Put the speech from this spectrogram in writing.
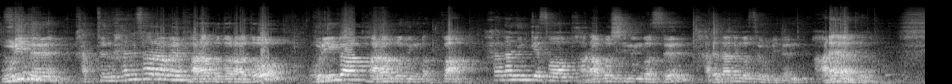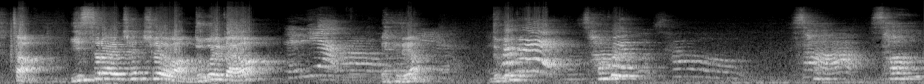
우리는 같은 한 사람을 바라보더라도 우리가 바라보는 것과 하나님께서 바라보시는 것은 다르다는 것을 우리는 알아야 돼요. 자, 이스라엘 최초의 왕 누구일까요? 엘리야. 엘리야? 누구일까요? 사무엘? 사. 사. 사울. 사울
